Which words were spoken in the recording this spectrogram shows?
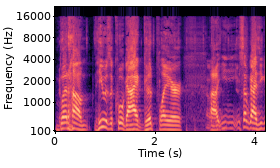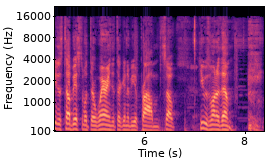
But um, he was a cool guy, good player. Uh, you, some guys you can just tell based on what they're wearing that they're going to be a problem. So he was one of them.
